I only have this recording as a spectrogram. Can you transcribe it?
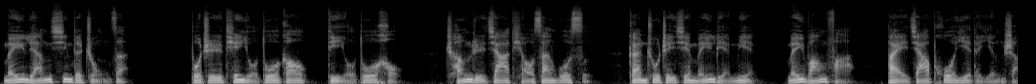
没良心的种子，不知天有多高，地有多厚，成日家挑三窝四，干出这些没脸面、没王法。”败家破业的营生，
